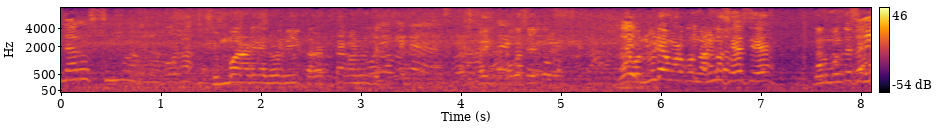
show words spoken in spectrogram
ಸಿಂಹ. ನಡಿಗೆ ನೋಡ್ರಿ ಕರೆಕ್ಟಾಗಿ ಕಾಣುತ್ತೆ. ಒಂದ್ ವಿಡಿಯೋ ಮಾಡ್ಕೊಂಡು ಅಣ್ಣ ಸೇರಿಸಿ. ನನ್ನ ಮುಂದೆ ಸಿಂಹ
